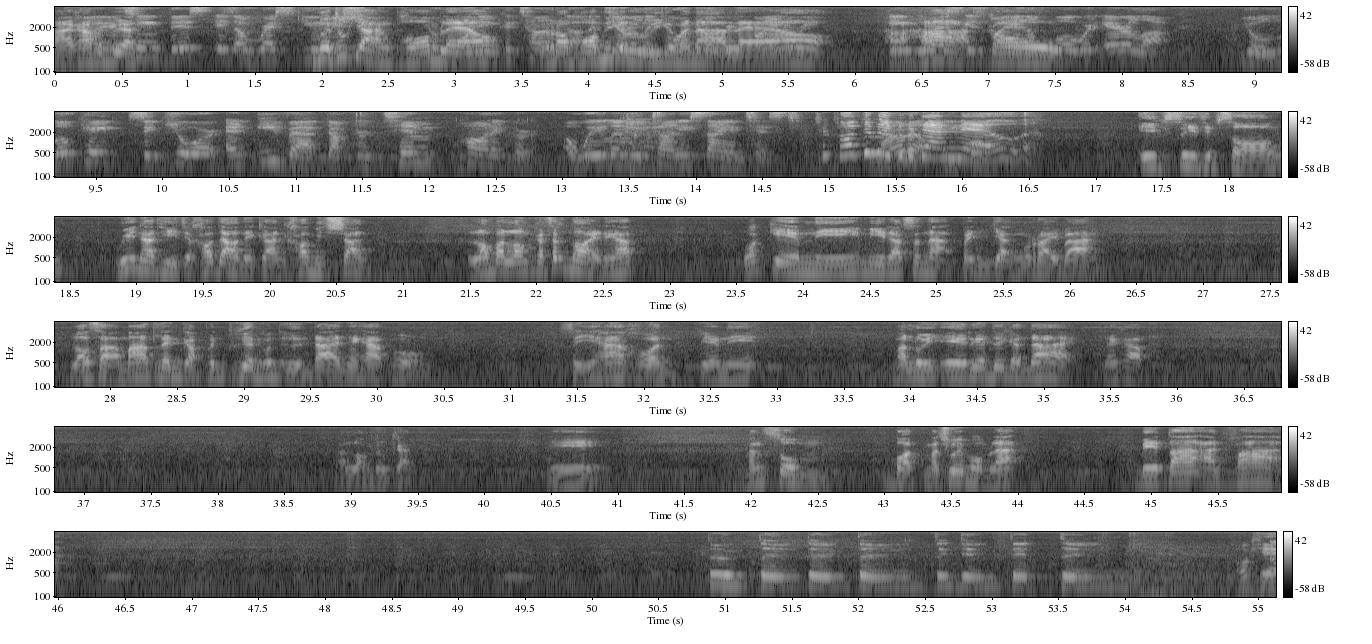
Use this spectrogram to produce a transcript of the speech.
มาครับ Fire เพื่อน team, this is a rescue ๆเมื่อทุกอย่างพร้อม mission. แล้ว You're boarding Katanga, เราพร้อมที่จะ a ลุยกันมานาน derelict แล้ว orbital ฮ่า refinery. ฮ่า Ingress is โก via the forward airlock. You'll locate, secure, and evac Dr. Tim Honecker, a Wayland Yutani scientist. ฉันพร้อมจะลุยกับมันานแล้ว อีก 42 วินาทีจะเข้าดาวน์ในการเข้ามิชชั่น เรามาลองกันสักหน่อยนะครับ ว่าเกมนี้มีลักษณะเป็นอย่างไรบ้าง เราสามารถเล่นกับเพื่อนๆคนอื่นได้นะครับผม4-5คนเกมนี้ มาลุยเอเรียนด้วยกันได้นะครับ มาลองดูกันนี่มันสุ่มบอทมาช่วยผมละเบต้าอัลฟาตึงตึงตึงตึงตึงตึงตึงตึงโอเค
